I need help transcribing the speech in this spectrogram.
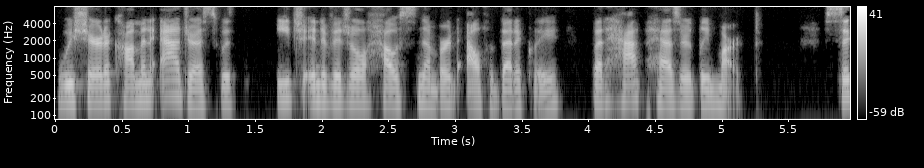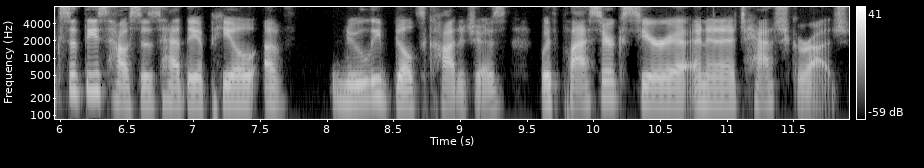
We shared a common address with each individual house numbered alphabetically, but haphazardly marked. Six of these houses had the appeal of newly built cottages with plaster exterior and an attached garage.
